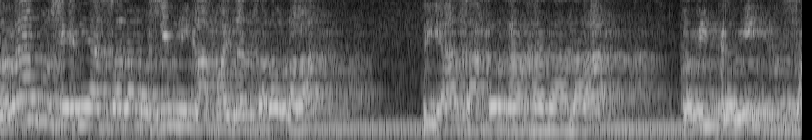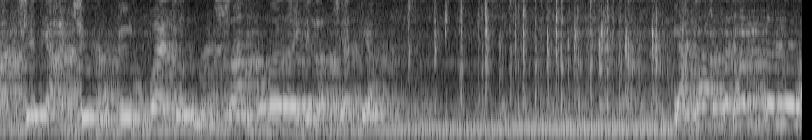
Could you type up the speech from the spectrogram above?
सगळ्या ऊस असताना मशीननी कापायचा ठरवला तर या साखर कारखान्याला कमीत कमी सातशे ते आठशे कोटी रुपयाचं नुकसान होणार आहे हे लक्षात घ्या. याचा अर्थ घालून धरलेला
